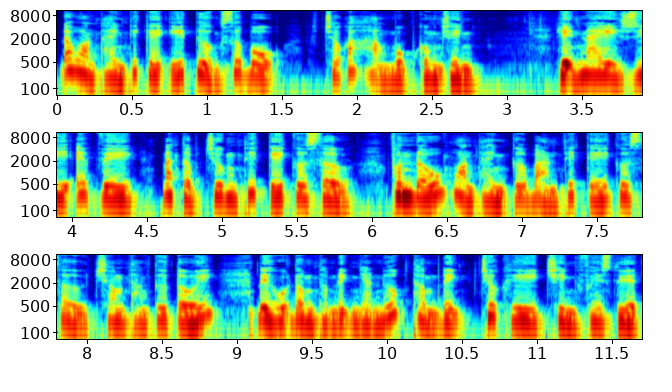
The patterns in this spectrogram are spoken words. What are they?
đã hoàn thành thiết kế ý tưởng sơ bộ cho các hạng mục công trình. Hiện nay, GFV đang tập trung thiết kế cơ sở, phân đấu hoàn thành cơ bản thiết kế cơ sở trong tháng 4 tới để Hội đồng thẩm định nhà nước thẩm định trước khi trình phê duyệt.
